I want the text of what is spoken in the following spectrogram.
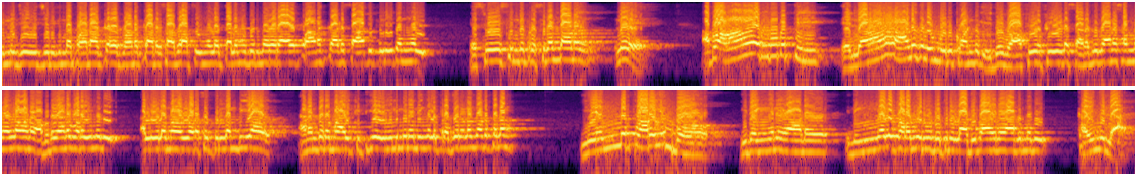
ഇന്ന് ജീവിച്ചിരിക്കുന്ന പാണക്കാട് പാണക്കാട് സാധാസിങ്ങളെ തലമുതിർന്നവരായ പാണക്കാട് സാധുക്കളി തങ്ങൾ എസ് വി എസിന്റെ പ്രസിഡന്റാണ് അല്ലേ? അപ്പൊ ആ രൂപത്തിൽ എല്ലാ ആളുകളും ഒരു കോൺഗ്രസ് ഇത് വാഫി വഫിയുടെ സനവിധാന സമ്മേളനമാണ് അവിടെയാണ് പറയുന്നത്. അല്ലുലമാവ് വർഷത്തുല്ലംബിയ അനന്തരമായി കിട്ടിയ ഇൽമിനെ നിങ്ങൾ പ്രചരണം നടത്തണം. എന്ന് പറയുമ്പോ ഇതെങ്ങനെയാണ് നിങ്ങൾ പറഞ്ഞ രൂപത്തിലുള്ള അഭിമാനമാകുന്നത്? കഴിഞ്ഞില്ല.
